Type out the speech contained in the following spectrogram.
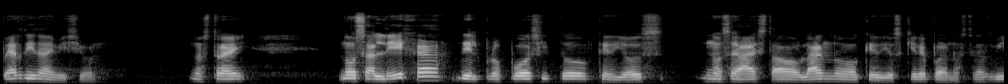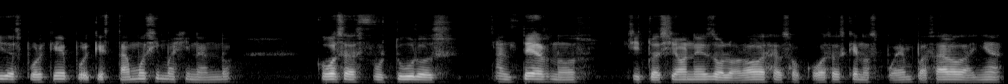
pérdida de visión, nos trae, nos aleja del propósito que Dios nos ha estado hablando o que Dios quiere para nuestras vidas. ¿Por qué? Porque estamos imaginando cosas futuros alternos, situaciones dolorosas o cosas que nos pueden pasar o dañar,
